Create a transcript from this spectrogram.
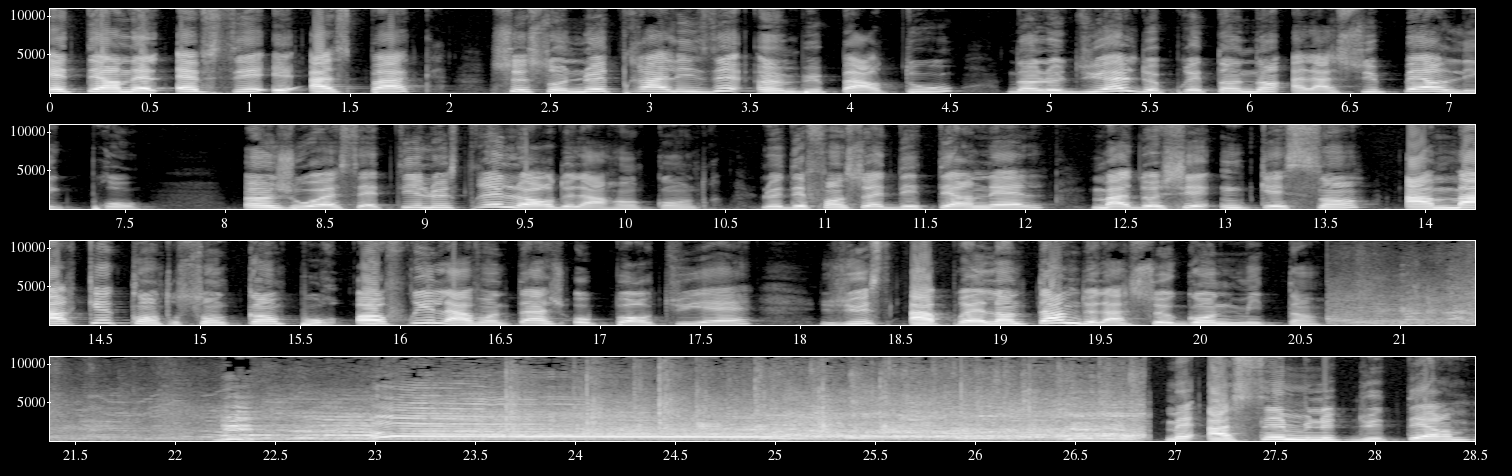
Éternel FC et Aspac se sont neutralisés un but partout dans le duel de prétendants à la Super League Pro. Un joueur s'est illustré lors de la rencontre. Le défenseur d'Éternel, Madoché Nkessan, a marqué contre son camp pour offrir l'avantage aux Portugais juste après l'entame de la seconde mi-temps. Mais à 5 minutes du terme,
